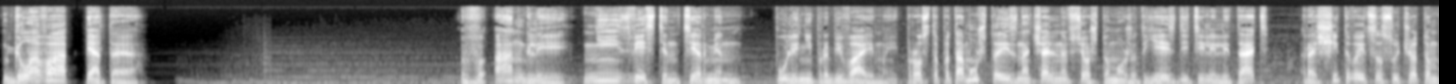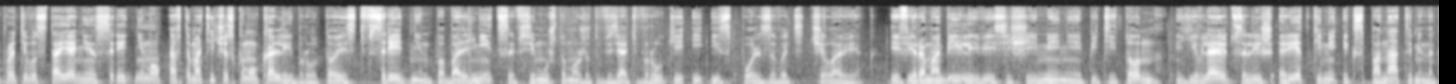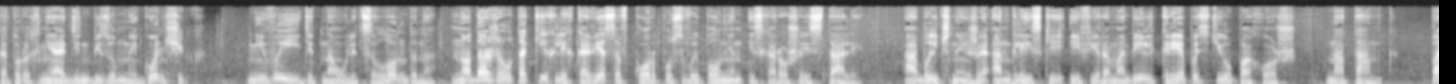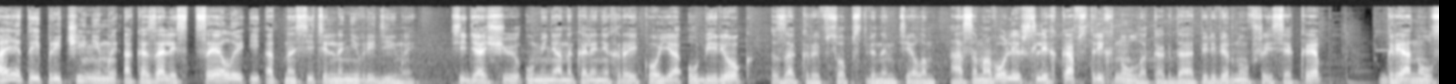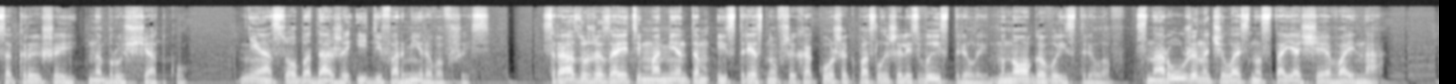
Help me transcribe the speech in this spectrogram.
Глава пятая В Англии неизвестен термин «пуленепробиваемый», просто потому, что изначально все, что может ездить или летать, рассчитывается с учетом противостояния среднему автоматическому калибру, то есть в среднем по больнице всему, что может взять в руки и использовать человек. Эфиромобили, весящие менее 5 тонн, являются лишь редкими экспонатами, на которых ни один безумный гонщик не выйдет на улицы Лондона, но даже у таких легковесов корпус выполнен из хорошей стали. Обычный же английский эфиромобиль крепостью похож на танк. По этой причине мы оказались целы и относительно невредимы. Сидящую у меня на коленях Рейко я уберег, закрыв собственным телом, а самого лишь слегка встряхнуло, когда перевернувшийся Кэп грянулся крышей на брусчатку, не особо даже и деформировавшись. Сразу же за этим моментом из треснувших окошек послышались выстрелы, много выстрелов. Снаружи началась настоящая война.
